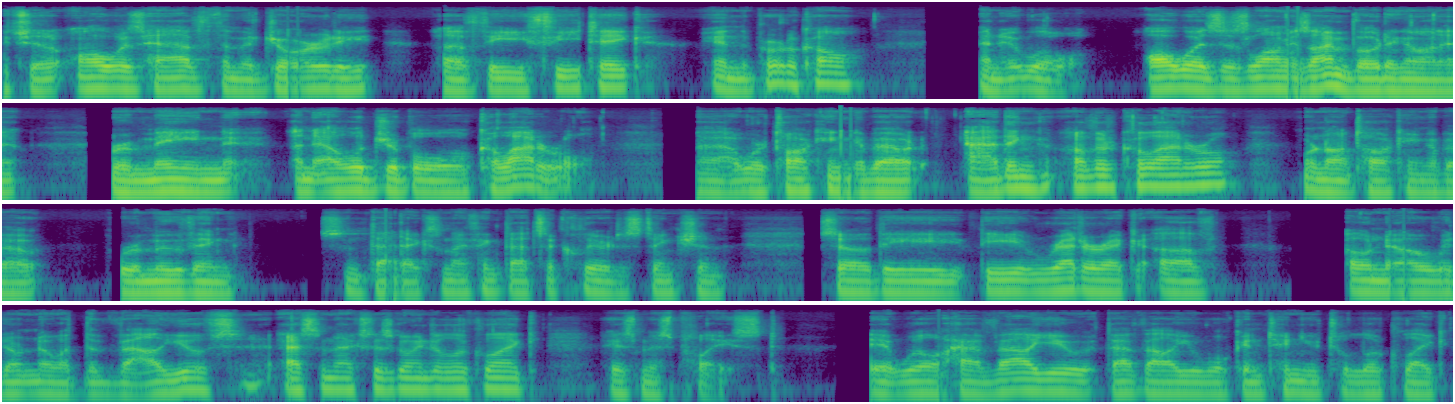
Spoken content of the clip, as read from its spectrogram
It should always have the majority of the fee take in the protocol, and it will always, as long as I'm voting on it, remain an eligible collateral. Uh, we're talking about adding other collateral. We're not talking about removing Synthetix, and I think that's a clear distinction. So the the rhetoric of oh no, we don't know what the value of SNX is going to look like is misplaced. It will have value. That value will continue to look like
